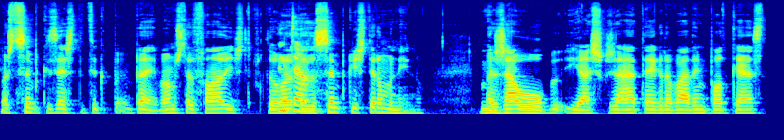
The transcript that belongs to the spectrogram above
Mas tu sempre quiseste. ter- Peraí, vamos ter de falar disto, porque tu agora Então. estás a sempre quis ter um menino. Mas já houve, e acho que já até é gravado em podcast,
